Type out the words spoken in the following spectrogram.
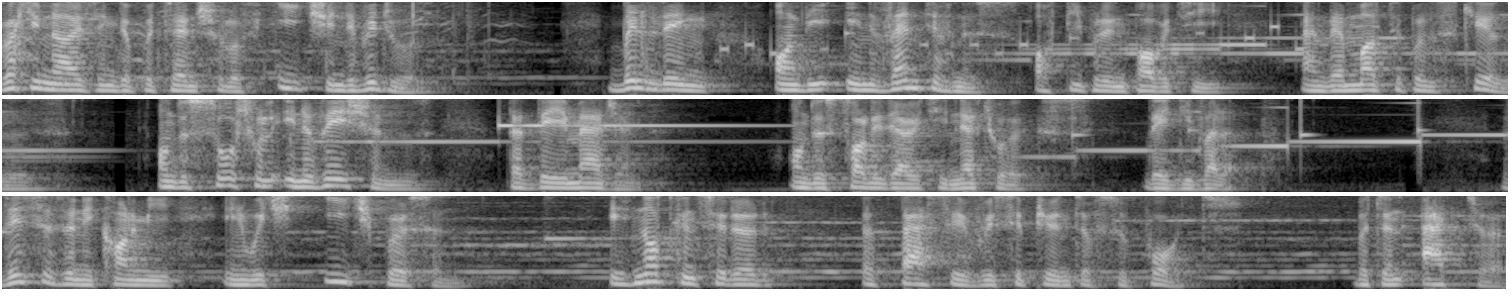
recognizing the potential of each individual, building on the inventiveness of people in poverty and their multiple skills, on the social innovations that they imagine, on the solidarity networks they develop. This is an economy in which each person is not considered a passive recipient of support, but an actor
